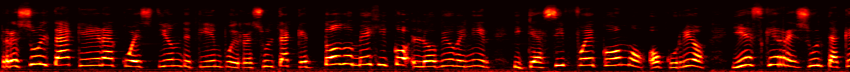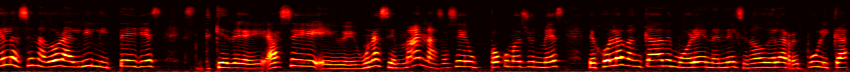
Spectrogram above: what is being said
Resulta que era cuestión de tiempo y resulta que todo México lo vio venir y que así fue como ocurrió. Y es que resulta que la senadora Lili Telles, que de hace eh, unas semanas, hace un poco más de un mes, dejó la bancada de Morena en el Senado de la República,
